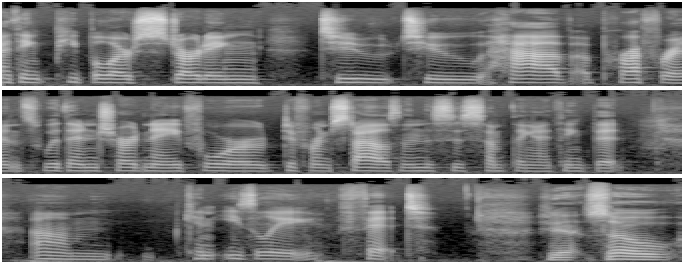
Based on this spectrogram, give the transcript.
I think people are starting to to have a preference within Chardonnay for different styles, and this is something I think that um, can easily fit. Yeah, so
